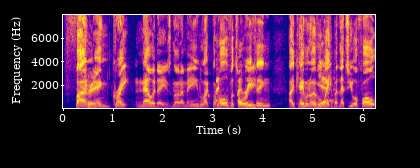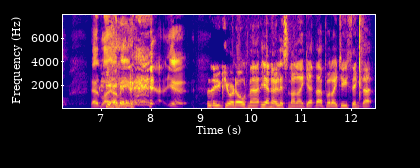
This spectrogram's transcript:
fun True. and great nowadays. You know what I mean? Like the whole Vettori do- thing. I came in overweight, Yeah. but that's your fault. That like I Yeah, mean, yeah. Luke, you're an old man. Yeah, no, listen, and I get that, but I do think that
